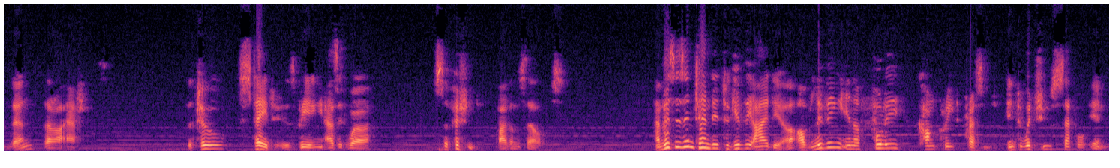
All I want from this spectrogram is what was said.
and then there are ashes the two stages being, as it were, sufficient by themselves. And this is intended to give the idea of living in a fully concrete present into which you settle in.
